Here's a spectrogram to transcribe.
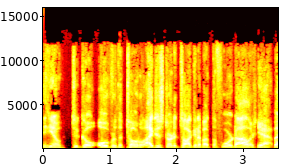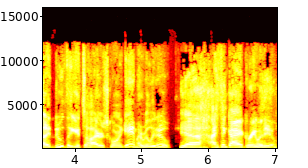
you know, to go over the total. I just started talking about the four dollars. Yeah. but I do think it's a higher scoring game. I really do. Yeah, I think I agree with you.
